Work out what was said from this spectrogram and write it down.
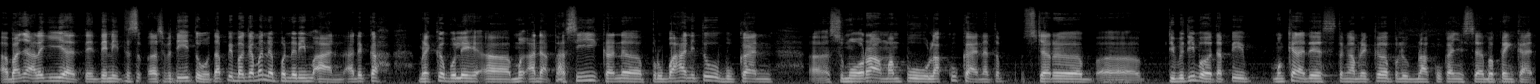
Uh, banyak lagi ya teknik uh, seperti itu. Tapi bagaimana penerimaan? Adakah mereka boleh uh, mengadaptasi kerana perubahan itu bukan uh, semua orang mampu lakukan atau secara uh, tiba-tiba tapi mungkin ada setengah mereka perlu melakukannya secara berperingkat.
